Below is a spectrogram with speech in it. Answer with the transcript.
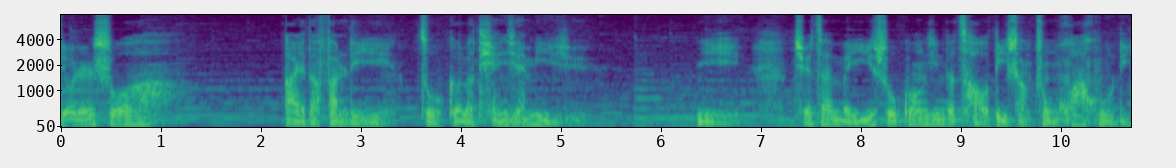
有人说，爱的范蠡阻隔了甜言蜜语，你却在每一束光阴的草地上种花护理。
